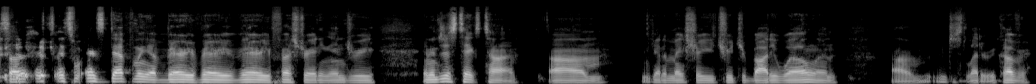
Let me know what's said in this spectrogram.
so it's, it's it's definitely a very, very, very frustrating injury. And it just takes time. Um, you got to make sure you treat your body well and um, just let it recover.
